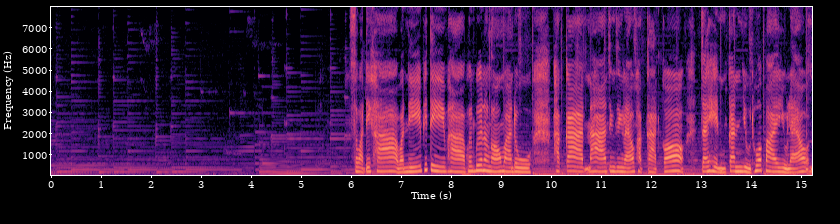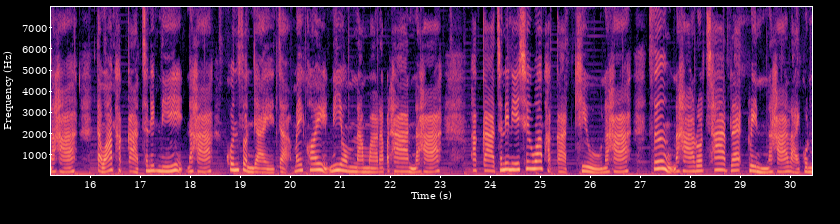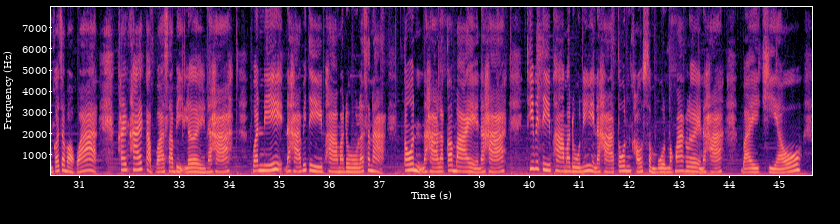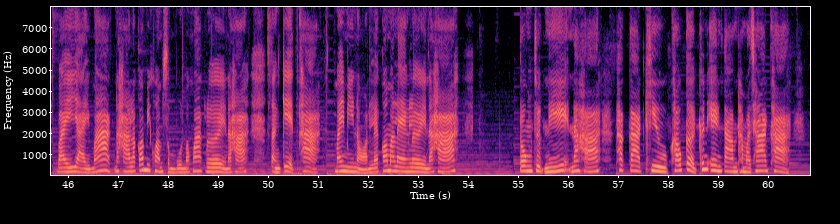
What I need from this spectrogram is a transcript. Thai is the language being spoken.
สวัสดีค่ะ วันนี้พี่ตีพาเพื่อนๆน้องๆมาดู ผักกาดนะคะ จริงๆแล้วผักกาดก็จะเห็นกันอยู่ทั่วไปอยู่แล้วนะคะ แต่ว่าผักกาดชนิดนี้นะคะ คนส่วนใหญ่จะไม่ค่อยนิยมนำมารับประทานนะคะ ผักกาดชนิดนี้ชื่อว่าผักกาดคิวนะคะ ซึ่งนะคะรสชาติและกลิ่นนะคะ หลายคนก็จะบอกว่า คล้ายๆกับวาซาบิเลยนะคะ วันนี้นะคะพี่ตีพามาดูลักษณะต้นนะคะแล้วก็ใบนะคะ ที่พี่ตีพามาดูนี่นะคะ ต้นเขาสมบูรณ์มากๆเลยนะคะ ใบเขียว ใบใหญ่มากนะคะ แล้วก็มีความสมบูรณ์มากๆเลยนะคะ สังเกตค่ะ ไม่มีหนอนและก็แมลงเลยนะคะ ตรงจุดนี้นะคะ ผักกาดคิวเขาเกิดขึ้นเองตามธรรมชาติค่ะ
